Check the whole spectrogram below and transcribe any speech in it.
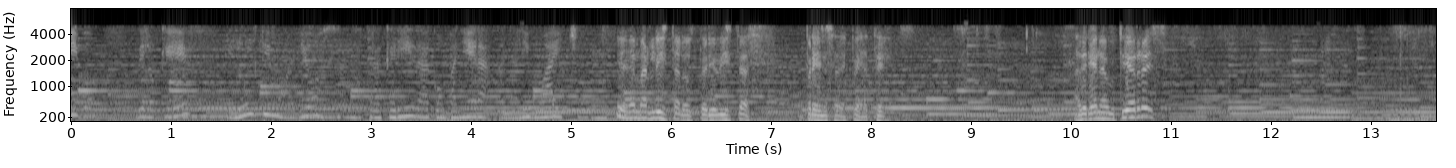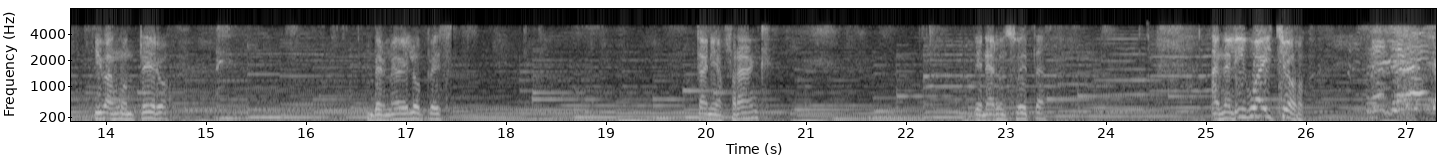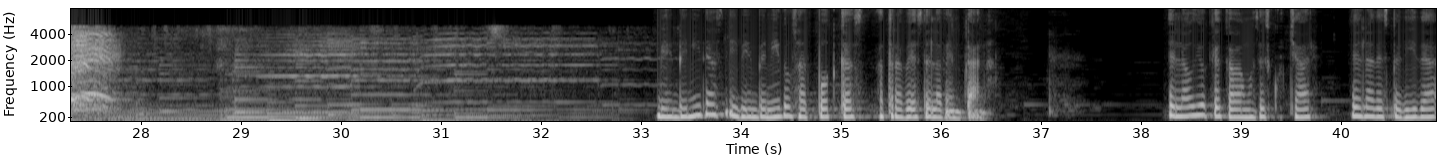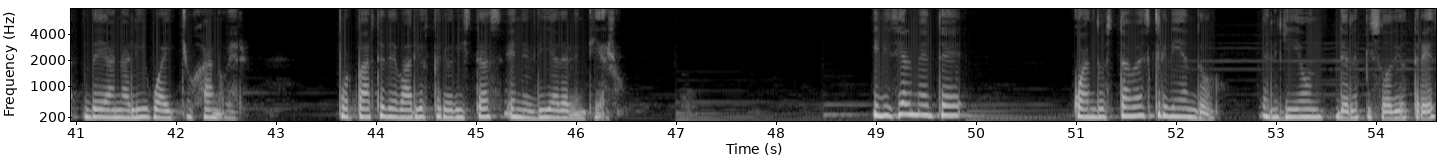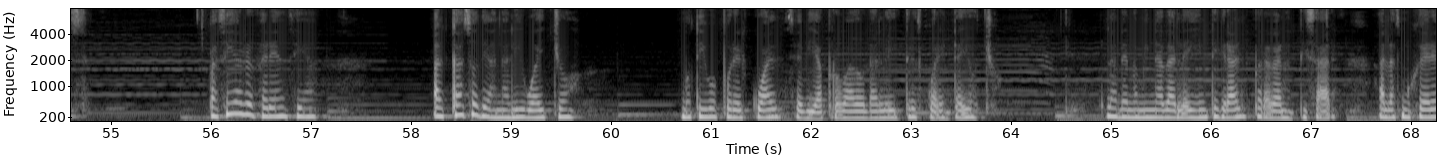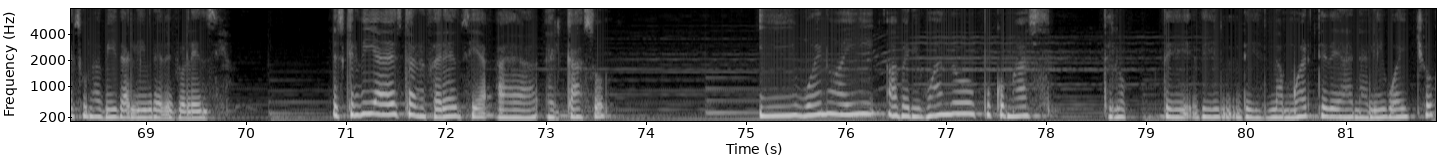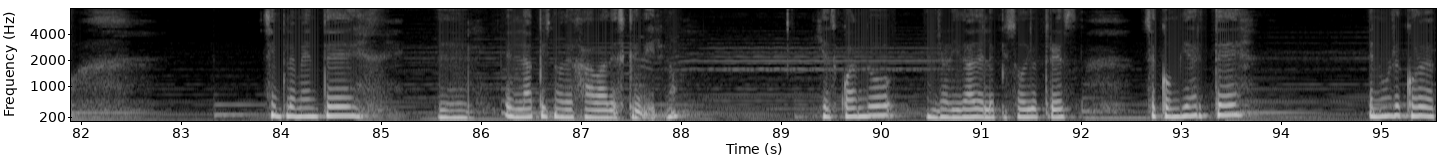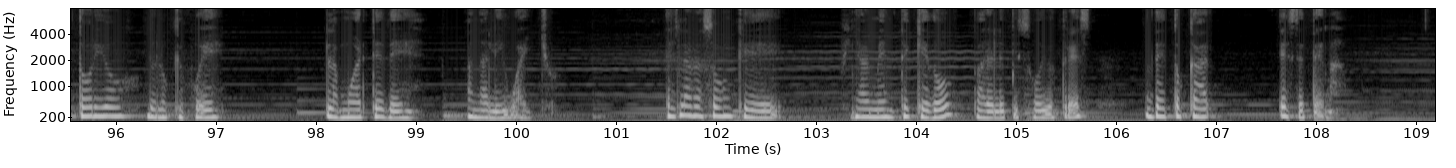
vivo de lo que es el último adiós a nuestra querida compañera Analí Guaycho. Y además lista a los periodistas prensa de PAT. Adriana Gutiérrez, Iván Montero, Bernabé López, Tania Frank, Denaron Sueta, Analí Guaycho. Y bienvenidos al podcast A través de la ventana. El audio que acabamos de escuchar es la despedida de Analí Guaycho Hanover por parte de varios periodistas en el día del entierro. Inicialmente, cuando estaba escribiendo el guion del episodio 3, hacía referencia al caso de Analí Guaycho, motivo por el cual se había aprobado la Ley 348, la denominada Ley Integral para garantizar a las mujeres una vida libre de violencia. Escribía esta referencia al caso y bueno, ahí averiguando un poco más de, lo, de, la muerte de Analí Guaycho, simplemente el, el, lápiz no dejaba de escribir, ¿no? Y es cuando en realidad el episodio 3 se convierte en un recordatorio de lo que fue la muerte de Analí Guaycho. Es la razón que finalmente quedó para el episodio 3 de tocar este tema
